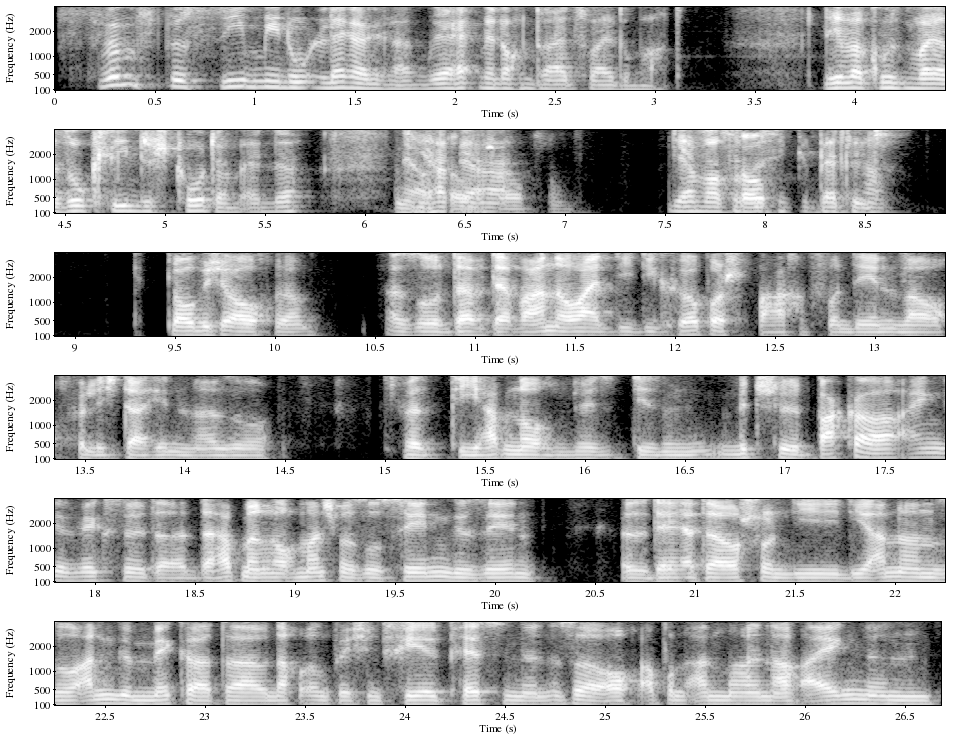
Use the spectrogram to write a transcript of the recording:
fünf bis sieben Minuten länger gegangen wäre, hätten wir noch ein 3-2 gemacht. Leverkusen war ja so klinisch tot am Ende. Die haben glaub ich ja- auch. Die haben auch so ein bisschen gebettelt. Glaube ich auch, ja. Also da, da waren auch die, die Körpersprache von denen war auch völlig dahin. Also ich weiß, die haben noch diesen Mitchell Bakker eingewechselt. Da, da hat man auch manchmal so Szenen gesehen. Also der hat da auch schon die, die anderen so angemeckert da nach irgendwelchen Fehlpässen. Dann ist er auch ab und an mal nach eigenen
